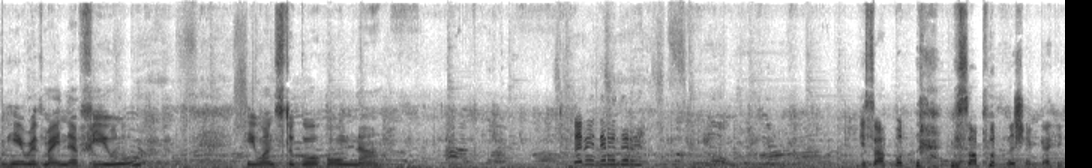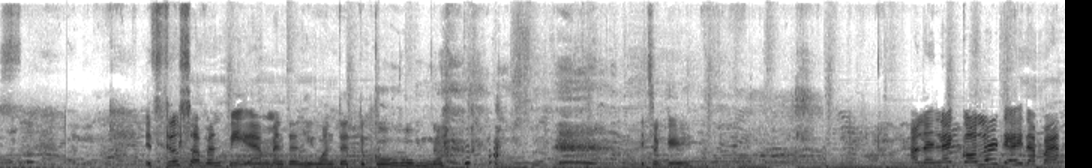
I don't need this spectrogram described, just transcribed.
I'm here with my nephew. He wants to go home now. Dere, dere, dere. Gisapot, gisapot na siya, guys. It's still 7 p.m. and then he wanted to go home na. It's okay. Alin, like color, di ay dapat?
